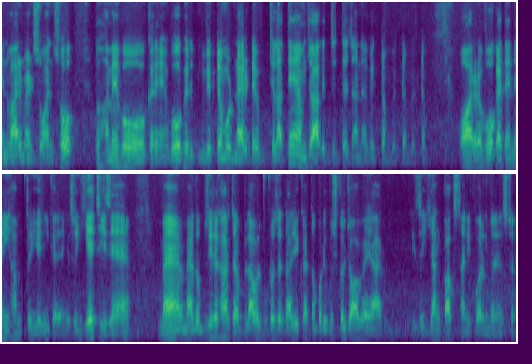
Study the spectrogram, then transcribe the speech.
environment so and so तो हमें वो करें। वो फिर विक्टम वुड नैरेटिव चलाते हैं, हम जाकर जितने जाना है विक्टम विक्टम विक्टम और वो कहते हैं, नहीं, हम तो ये नहीं करेंगे। सो ये चीज़ें हैं। मैं मैं तो वज़ीर खारजा, बिलावल भुटो जरदारी कहता हूँ, बड़ी मुश्किल जॉब है यार। Is a young Pakistani foreign minister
